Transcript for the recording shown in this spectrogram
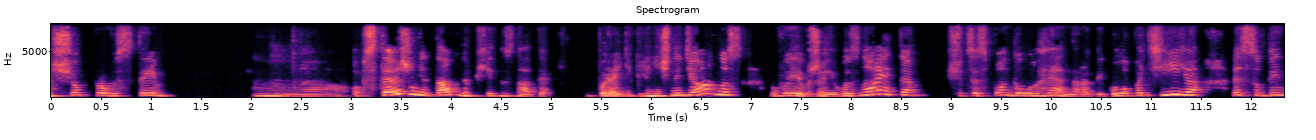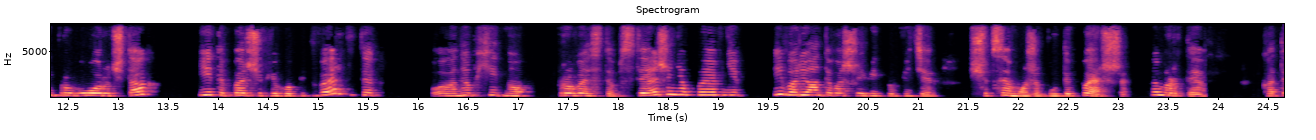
щоб провести обстеження, так, необхідно знати попередній клінічний діагноз, ви вже його знаєте, що це спондилогенна радикулопатія С1 праворуч, так? І тепер, щоб його підтвердити, необхідно провести обстеження певні, і варіанти вашої відповіді, що це може бути перше МРТ, КТ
